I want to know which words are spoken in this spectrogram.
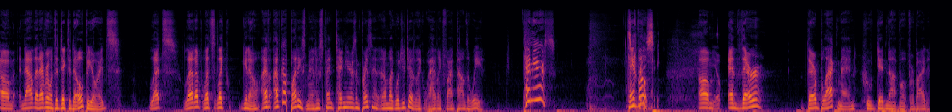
Um, now that everyone's addicted to opioids, let's let them, let's like you know I've I've got buddies man who spent ten years in prison, and I'm like, what'd you do? Like I had like five pounds of weed, ten years. Can't vote. Um, Yep. and they're they're black men who did not vote for Biden,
